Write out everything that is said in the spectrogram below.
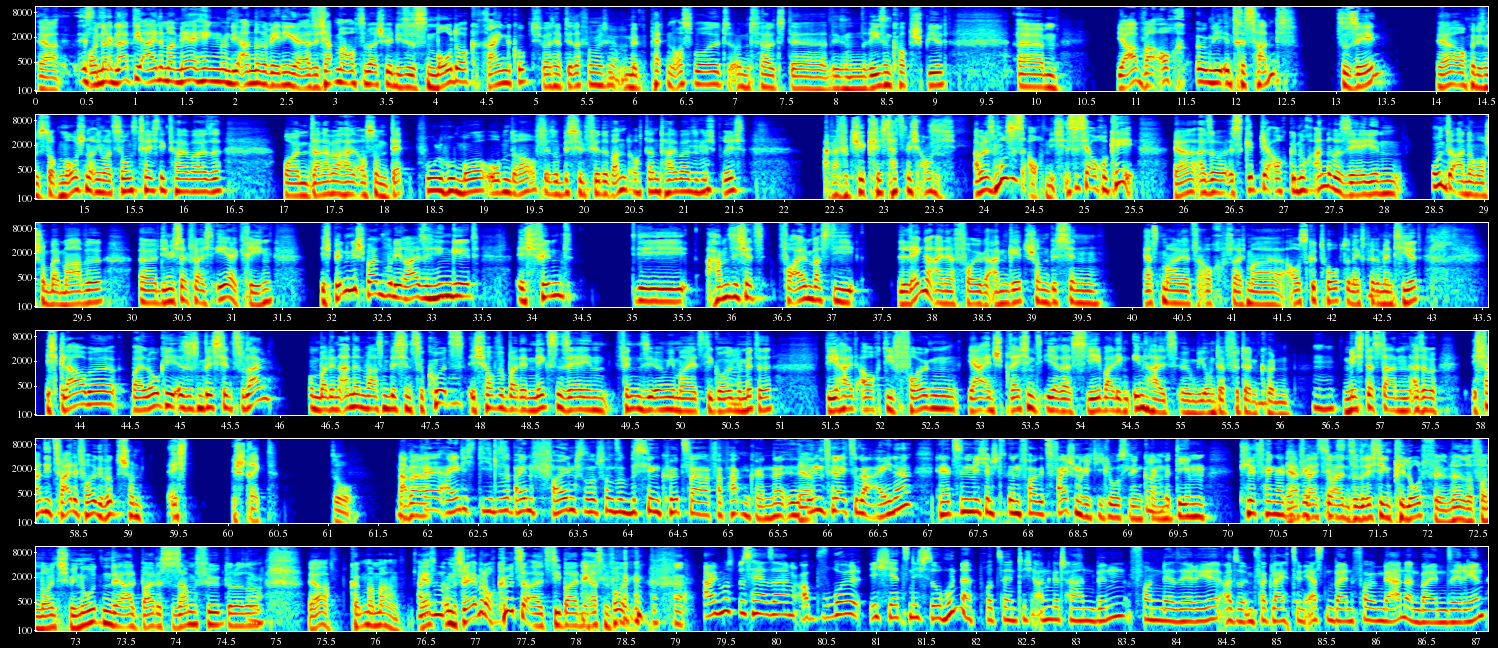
Ja. Und dann bleibt die eine mal mehr hängen und die andere weniger. Also ich habe mal auch zum Beispiel in dieses Modok reingeguckt. Ich weiß nicht, habt ihr davon mit Patton Oswald und halt der diesen Riesenkopf spielt. Ähm, ja, war auch irgendwie interessant zu sehen. Ja, auch mit diesem Stop-Motion-Animationstechnik teilweise. Und dann aber halt auch so ein Deadpool-Humor obendrauf, der so ein bisschen vierte Wand auch dann teilweise Mhm. durchbricht. Aber wirklich gekriegt hat's mich auch nicht. Aber das muss es auch nicht. Es ist ja auch okay. Ja, also es gibt ja auch genug andere Serien, unter anderem auch schon bei Marvel, äh, die mich dann vielleicht eher kriegen. Ich bin gespannt, wo die Reise hingeht. Ich finde, die haben sich jetzt vor allem, was die Länge einer Folge angeht, schon ein bisschen erstmal jetzt auch, sag ich mal, ausgetobt und experimentiert. Ich glaube, bei Loki ist es ein bisschen zu lang und bei den anderen war es ein bisschen zu kurz. Ich hoffe, bei den nächsten Serien finden sie irgendwie mal jetzt die goldene Mitte, die halt auch die Folgen ja entsprechend ihres jeweiligen Inhalts irgendwie unterfüttern können. Mhm. Nicht, dass dann, also ich fand die zweite Folge wirklich schon echt gestreckt. So. Man Aber hätte eigentlich die, diese beiden Folgen schon, schon so ein bisschen kürzer verpacken können. Ne? In, Ja. in vielleicht sogar eine. Dann hättest du nämlich in, in Folge zwei schon richtig loslegen können mit dem Cliffhanger. den ja, vielleicht so einen, so einen richtigen Pilotfilm, ne? so von 90 Minuten, der halt beides zusammenfügt oder so. Ja, könnte man machen. Erst, und es wäre immer noch kürzer als die beiden ersten Folgen. Aber ich muss bisher sagen, obwohl ich jetzt nicht so hundertprozentig angetan bin von der Serie, also im Vergleich zu den ersten beiden Folgen der anderen beiden Serien,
